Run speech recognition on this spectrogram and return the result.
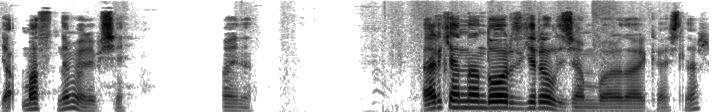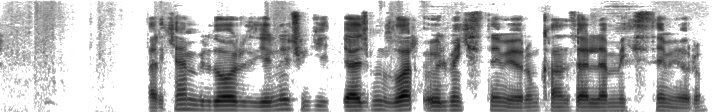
Yapmazsın değil mi öyle bir şey? Aynen. Erkenden doğa rüzgarı alacağım bu arada arkadaşlar. Erken bir doğa rüzgarına çünkü ihtiyacımız var. Ölmek istemiyorum, kanserlenmek istemiyorum.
